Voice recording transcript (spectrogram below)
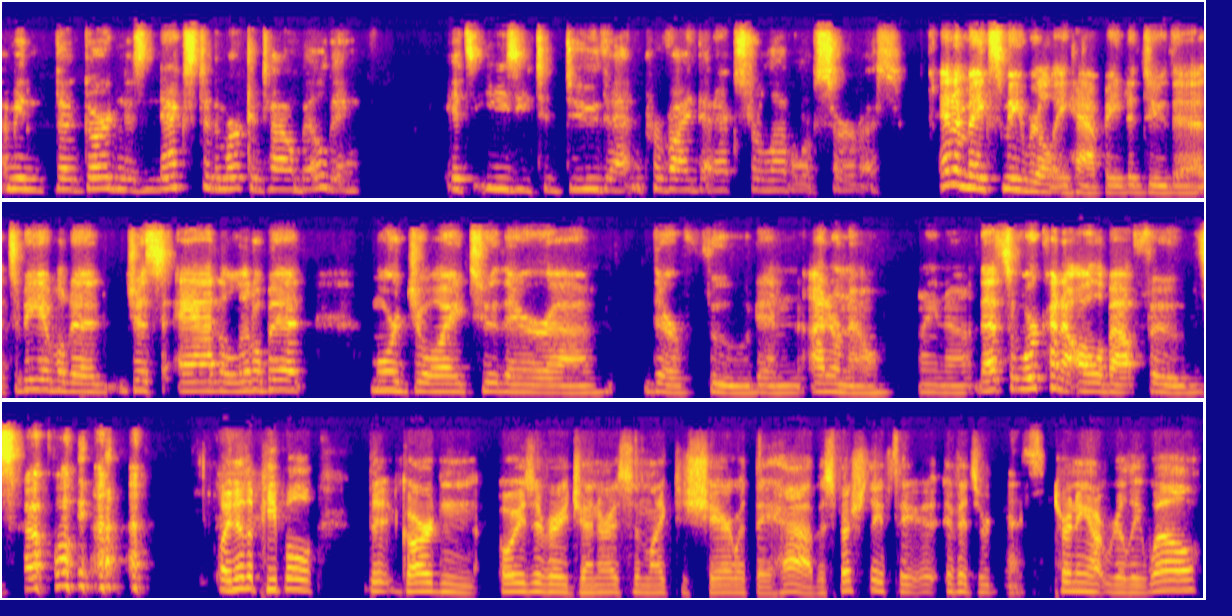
I mean, the garden is next to the mercantile building it's easy to do that and provide that extra level of service. And it makes me really happy to do that, to be able to just add a little bit more joy to their uh, their food. And I don't know, I know that's we're kind of all about food. So well, I know the people that garden always are very generous and like to share what they have, especially if they if it's yes. turning out really well.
